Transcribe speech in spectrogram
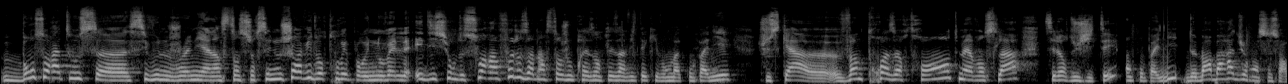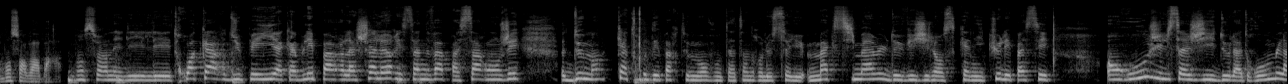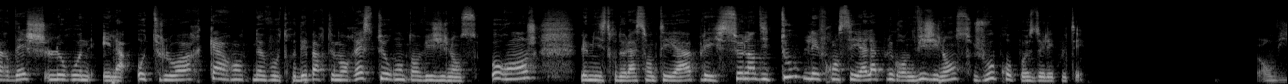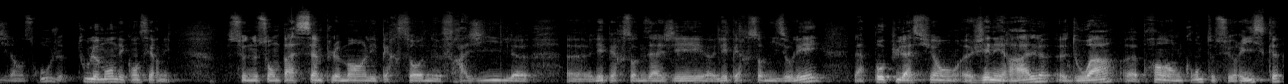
Bonsoir à tous. Euh, si vous nous joignez à l'instant sur CNews, je suis de vous retrouver pour une nouvelle édition de Soir Info. Dans un instant, je vous présente les invités qui vont m'accompagner jusqu'à euh, 23h30. Mais avant cela, c'est l'heure du JT en compagnie de Barbara Durand ce soir. Bonsoir Barbara. Bonsoir Nelly. Les trois quarts du pays accablés par la chaleur et ça ne va pas s'arranger. Demain, quatre départements vont atteindre le seuil maximal de vigilance canicule et passer en rouge, il s'agit de la Drôme, l'Ardèche, le Rhône et la Haute-Loire. 49 autres départements resteront en vigilance orange. Le ministre de la Santé a appelé ce lundi tous les Français à la plus grande vigilance. Je vous propose de l'écouter. En vigilance rouge, tout le monde est concerné. Ce ne sont pas simplement les personnes fragiles, euh, les personnes âgées, euh, les personnes isolées. La population euh, générale doit prendre en compte ce risque,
